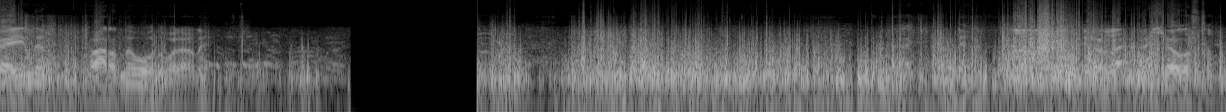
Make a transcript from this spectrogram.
കയ്യിൽ നിന്ന് പറന്നു പോകുന്ന ചുറ്റിലുള്ള അശോകസ്തംഭം.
